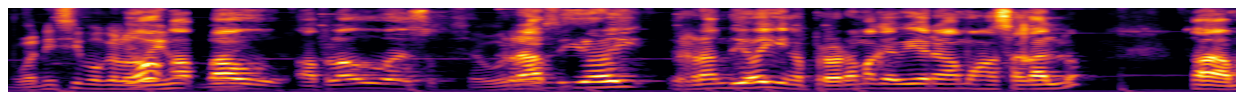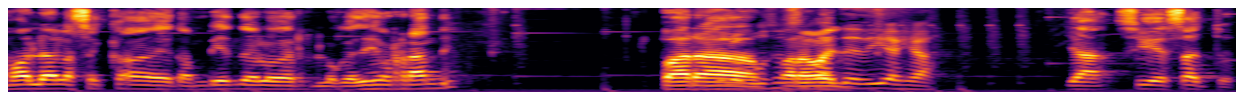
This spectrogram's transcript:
Buenísimo que lo Yo dijo. Aplaudo, aplaudo eso. Randy hoy, Randy hoy, en el programa que viene vamos a sacarlo. Vamos a hablar acerca de, también de lo, de lo que dijo Randy. Para, Pero para ver. de días ya. Ya, sí, exacto.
